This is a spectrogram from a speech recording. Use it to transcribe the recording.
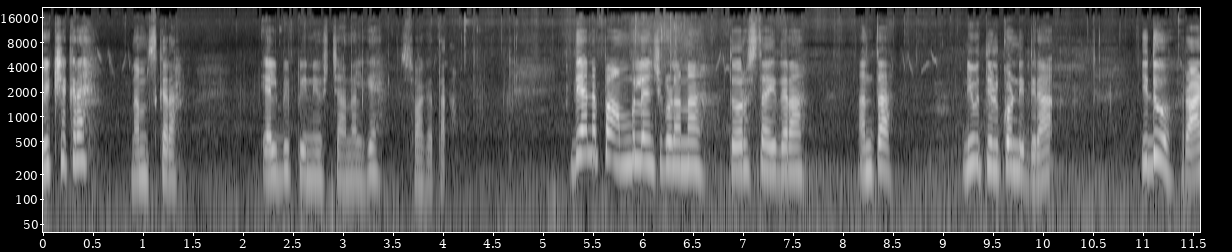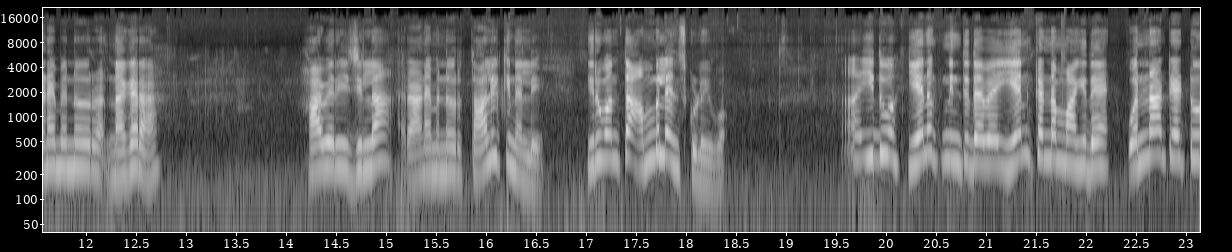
ವೀಕ್ಷಕರೇ, ನಮಸ್ಕಾರ. ಎಲ್ ಬಿ ಪಿ ನ್ಯೂಸ್ ಚಾನಲ್ಗೆ ಸ್ವಾಗತ. ಇದೇನಪ್ಪ ಆಂಬುಲೆನ್ಸ್ಗಳನ್ನು ತೋರಿಸ್ತಾ ಇದ್ದೀರಾ ಅಂತ ನೀವು ತಿಳ್ಕೊಂಡಿದ್ದೀರಾ? ಇದು ರಾಣೆಬೆನ್ನೂರು ನಗರ, ಹಾವೇರಿ ಜಿಲ್ಲಾ, ರಾಣೆಬೆನ್ನೂರು ತಾಲೂಕಿನಲ್ಲಿ ಇರುವಂಥ ಆಂಬುಲೆನ್ಸ್ಗಳು ಇವು. ಇದು ಏನಕ್ಕೆ ನಿಂತಿದ್ದಾವೆ, ಏನು ಕಣ್ಣಮ್ಮಾಗಿದೆ, ಒನ್ ನಾಟ್ ಏಟು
